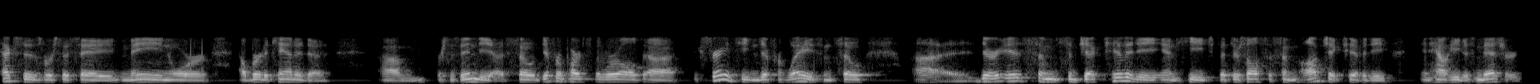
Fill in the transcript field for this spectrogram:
Texas versus say Maine or Alberta, Canada um, versus India. So different parts of the world uh, experience heat in different ways, and so uh, there is some subjectivity in heat, but there's also some objectivity in how heat is measured.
